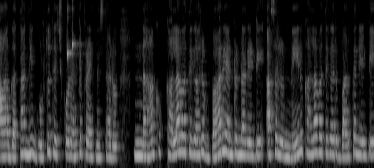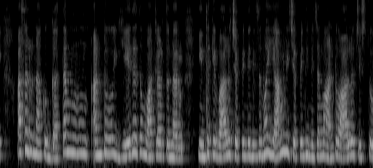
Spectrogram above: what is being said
ఆ గతాన్ని గుర్తు తెచ్చుకోవడానికి ప్రయత్నిస్తాడు. నాకు కళావతి గారు భార్య అంటున్నారేంటి? అసలు నేను కళావతి గారి భర్తనేంటి? అసలు నాకు గతం అంటూ ఏదేదో మాట్లాడుతున్నారు. ఇంతకీ వాళ్ళు చెప్పింది నిజమా? యామిని చెప్పింది నిజమా? అంటూ ఆలోచిస్తూ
